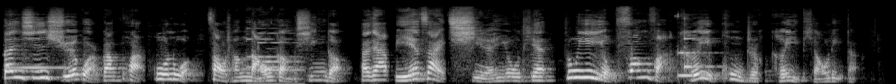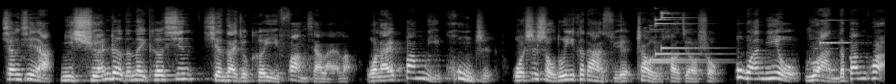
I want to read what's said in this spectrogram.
担心血管斑块脱落造成脑梗、心梗，大家别再杞人忧天。中医有方法可以控制、可以调理的。相信啊，你悬着的那颗心现在就可以放下来了。我来帮你控制。我是首都医科大学赵宇浩教授。不管你有软的斑块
